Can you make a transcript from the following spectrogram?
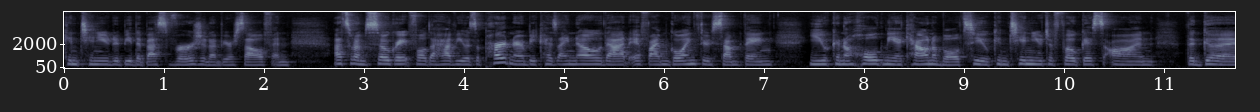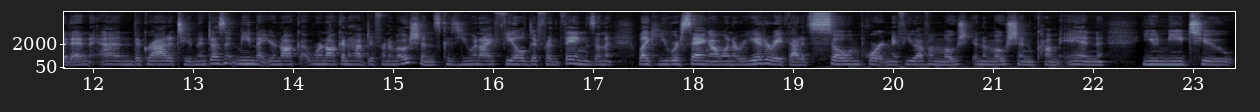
continue to be the best version of yourself? And that's what I'm so grateful to have you as a partner because I know that if I'm going through something, you can hold me accountable to continue to focus on the good and and the gratitude. And it doesn't mean that you're not we're not going to have different emotions because you and I feel different things. And like you were saying I want to reiterate that it's so important. If you have emotion an emotion come in you need to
